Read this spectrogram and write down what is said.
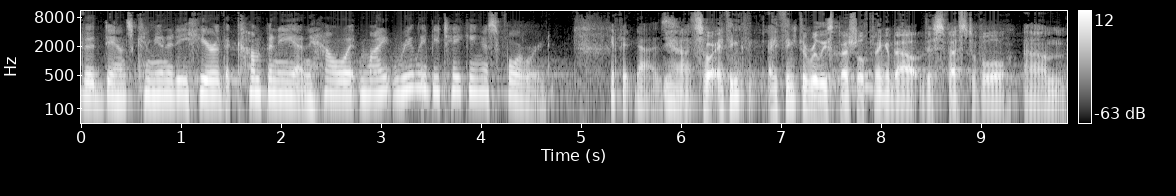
the dance community here, the company, and how it might really be taking us forward if it does. Yeah, so I think I think the really special thing about this festival, um,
